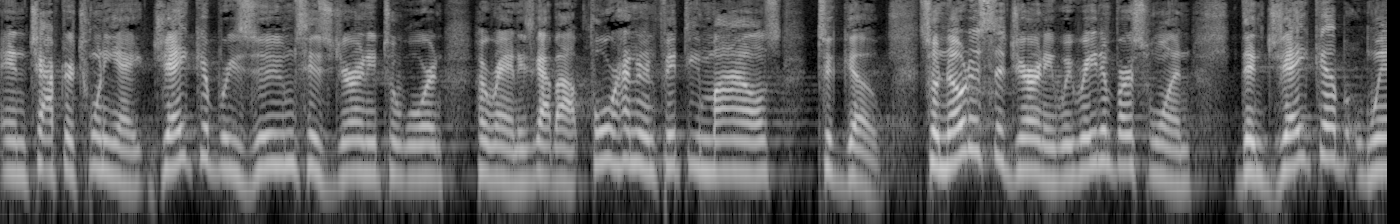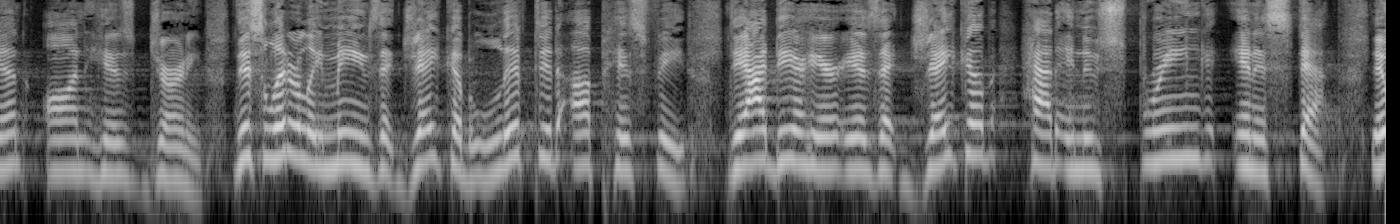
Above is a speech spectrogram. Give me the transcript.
in, chapter 28, Jacob resumes his journey toward Haran. He's got about 450 miles to go. So notice the journey. We read in verse 1 Then Jacob went on his journey. This literally means that Jacob lifted up his feet. The idea here is that Jacob had a new spring in his step. It,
